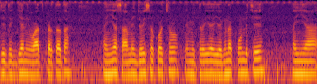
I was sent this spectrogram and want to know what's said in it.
જે જગ્યાની વાત કરતા હતા. અહીંયા સામે જોઈ શકો છો કે મિત્રો, અહીંયા યજ્ઞકુંડ છે. અહીંયા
